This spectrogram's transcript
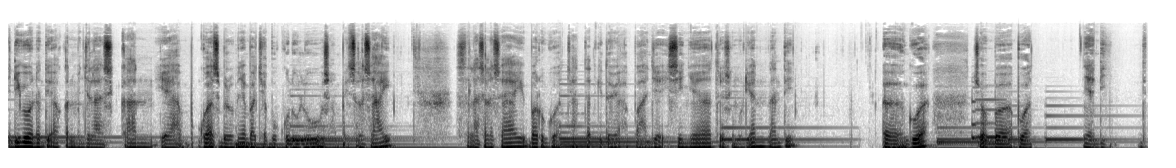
Jadi gue nanti akan menjelaskan ya gue sebelumnya baca buku dulu sampai selesai. Setelah selesai baru gue catat gitu ya apa aja isinya. Terus kemudian nanti uh, gue coba buat ya di, di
